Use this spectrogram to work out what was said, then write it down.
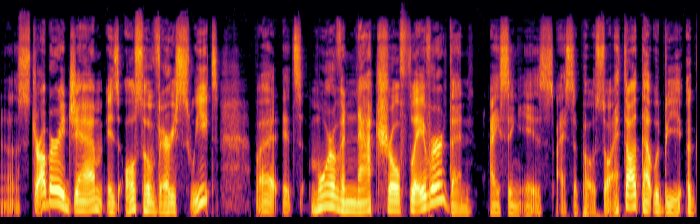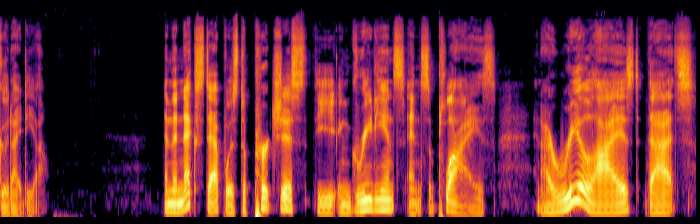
Uh, strawberry jam is also very sweet, but it's more of a natural flavor than icing is, I suppose. So I thought that would be a good idea. And the next step was to purchase the ingredients and supplies. And I realized that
